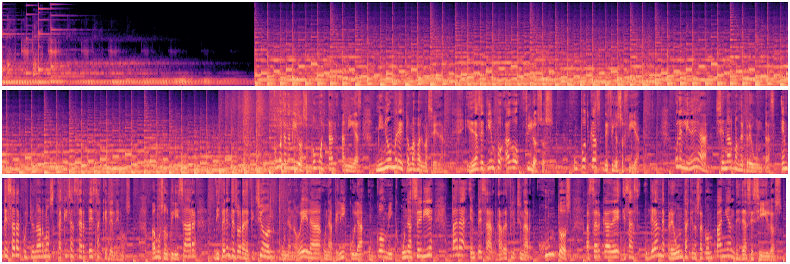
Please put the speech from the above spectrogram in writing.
¿Cómo están amigas? Mi nombre es Tomás Balmaceda y desde hace tiempo hago Filosos, un podcast de filosofía. ¿Cuál es la idea? Llenarnos de preguntas, empezar a cuestionarnos aquellas certezas que tenemos. Vamos a utilizar diferentes obras de ficción, una novela, una película, un cómic, una serie, para empezar a reflexionar juntos acerca de esas grandes preguntas que nos acompañan desde hace siglos.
